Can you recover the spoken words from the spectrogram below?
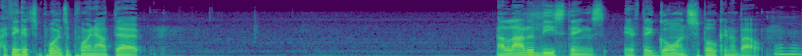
i think it's important to point out that a lot of these things if they go unspoken about mm-hmm.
